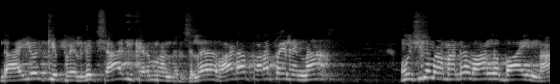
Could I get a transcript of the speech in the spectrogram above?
இந்த அயோக்கிய பயலுக்கு சாதி கர்மாந்திரத்தில் வாடா பரப்பையில் என்ன? முஸ்லீம் ஆமாண்டா வாங்க பாயின்னா.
